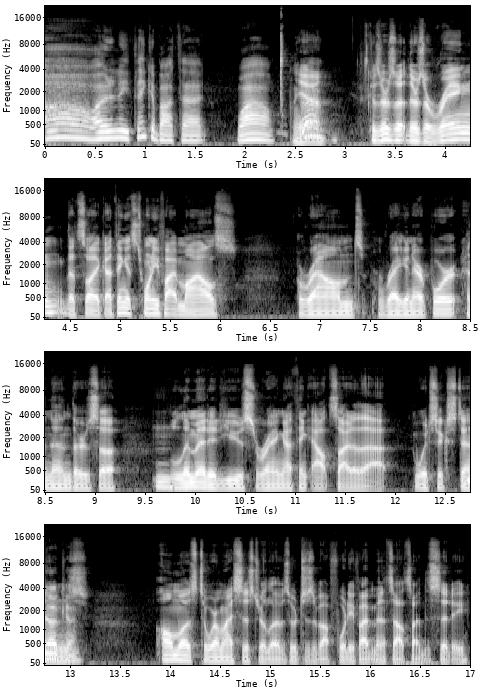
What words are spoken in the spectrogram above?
Oh, I didn't even think about that. Wow. Yeah, because there's a there's a ring that's like I think it's 25 miles around Reagan Airport, and then there's a Mm. limited use ring I think outside of that, which extends Okay. almost to where my sister lives, which is about 45 minutes outside the city.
